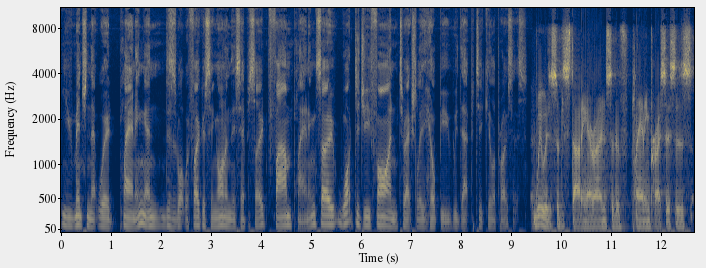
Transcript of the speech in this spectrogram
you mentioned that word planning, and this is what we're focusing on in this episode farm planning. So, what did you find to actually help you with that particular process? We were sort of starting our own sort of planning processes,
